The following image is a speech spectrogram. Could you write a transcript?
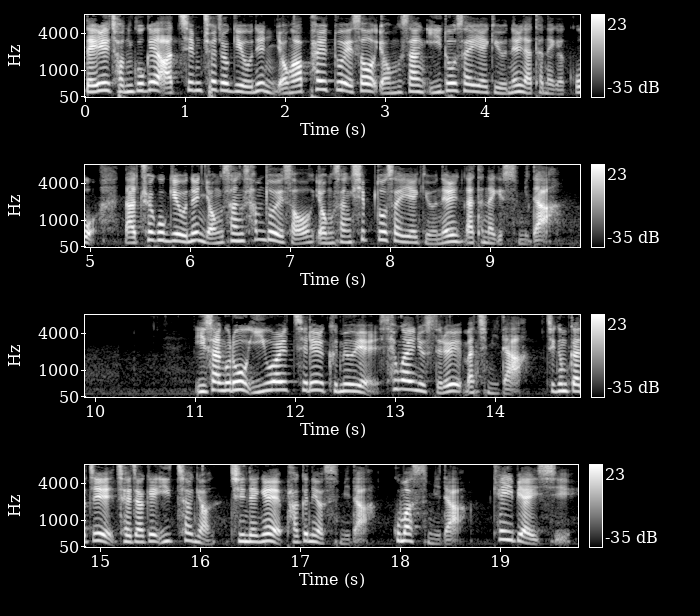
내일 전국의 아침 최저 기온은 영하 8도에서 영상 2도 사이의 기온을 나타내겠고, 낮 최고 기온은 영상 3도에서 영상 10도 사이의 기온을 나타내겠습니다. 이상으로 2월 7일 금요일 생활 뉴스를 마칩니다. 지금까지 제작의 이창현, 진행의 박은혜였습니다. 고맙습니다. KBIC.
